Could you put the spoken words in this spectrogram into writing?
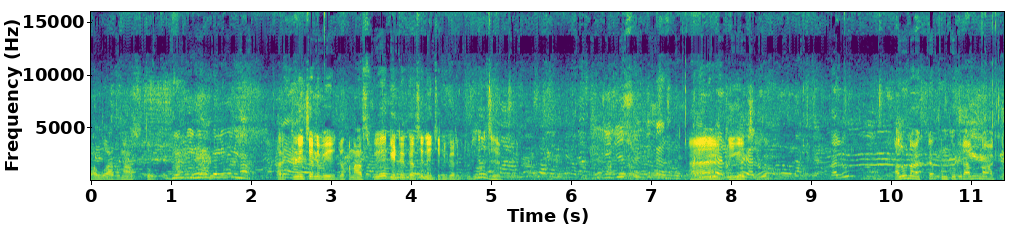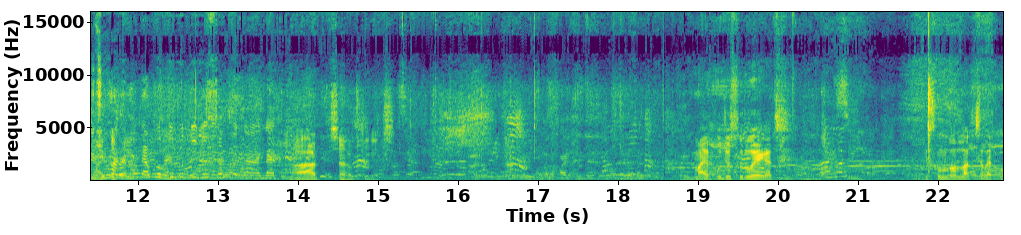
বাবু আরও নাচতো। আর একটু নেচে নেবে যখন আসবে গেটের কাছে নেচে নেবে আর একটু ঠিক আছে? দিদির সাথে কাটবো হ্যাঁ ঠিক আছে। আলু। আলু? না একটা ফুলকপির আলু না একটা সাথে আচ্ছা হোক ঠিক আছে। মায়ের পুজো শুরু হয়ে গেছে। কি সুন্দর লাগছে দেখো।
